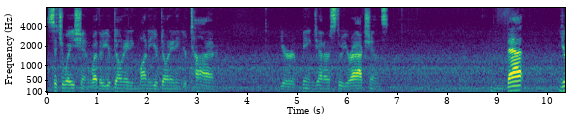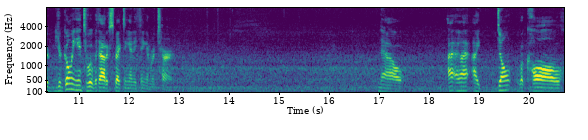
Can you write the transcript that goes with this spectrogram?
situation, whether you're donating money, you're donating your time, you're being generous through your actions. That you're you're going into it without expecting anything in return. Now, I, I, I don't recall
